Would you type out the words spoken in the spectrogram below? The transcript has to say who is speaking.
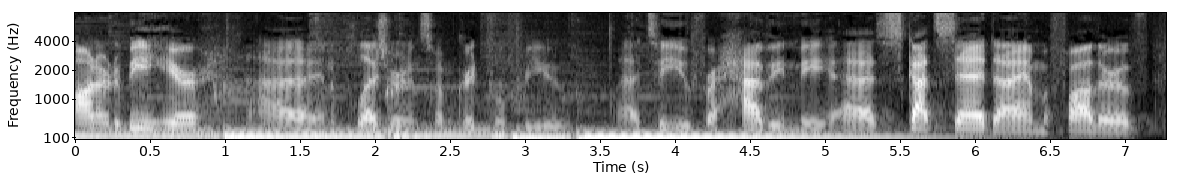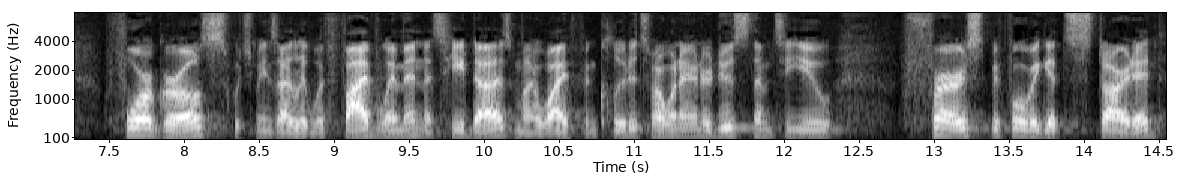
Speaker 1: honor to be here uh, and a pleasure, and so I'm grateful for you, uh, to you for having me. As Scott said, I am a father of four girls, which means I live with five women, as he does, my wife included. So I want to introduce them to you first before we get started.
